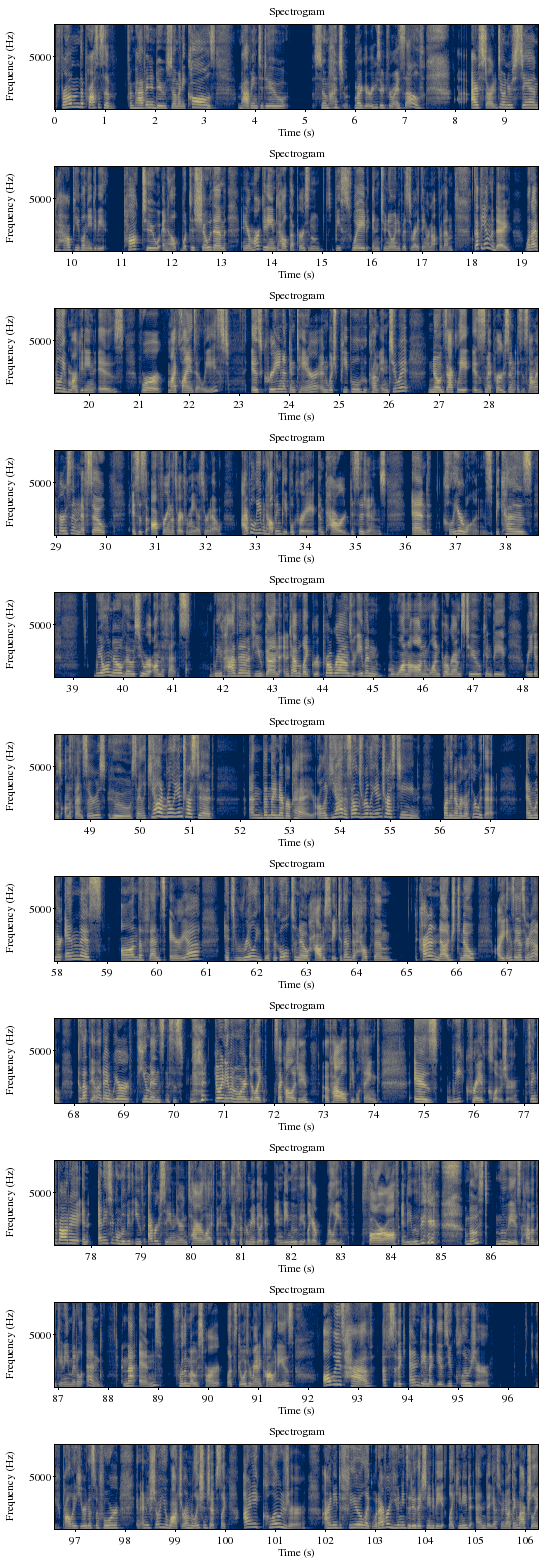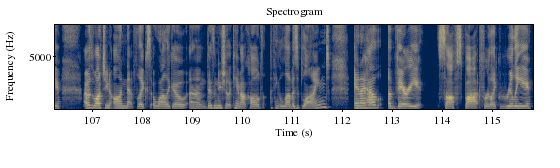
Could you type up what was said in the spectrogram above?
from the process of from having to do so many calls, from having to do so much market research for myself, I've started to understand how people need to be talked to and help what to show them in your marketing to help that person be swayed into knowing if it's the right thing or not for them. Because at the end of the day, what I believe marketing is for my clients at least is creating a container in which people who come into it know exactly is this my person? Is this not my person? And if so, is this the offering that's right for me? Yes or no? I believe in helping people create empowered decisions and clear ones because we all know of those who are on the fence. We've had them if you've done any type of like group programs or even one on one programs too, can be where you get those on the fencers who say, like, yeah, I'm really interested. And then they never pay. Or like, yeah, that sounds really interesting. But they never go through with it. And when they're in this on the fence area, it's really difficult to know how to speak to them to help them kind of nudge to know are you going to say yes or no? Because at the end of the day, we are humans. This is going even more into like psychology of how people think. Is we crave closure. Think about it in any single movie that you've ever seen in your entire life, basically, except for maybe like an indie movie, like a really far off indie movie. Most movies have a beginning, middle, end. And that end, for the most part, let's go with romantic comedies, always have a specific ending that gives you closure. You probably hear this before in any show you watch around relationships. Like, I need closure. I need to feel like whatever you need to do, they just need to be like, you need to end it, yes or no. I think I'm actually, I was watching on Netflix a while ago. Um, there's a new show that came out called, I think, Love is Blind. And I have a very soft spot for like really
